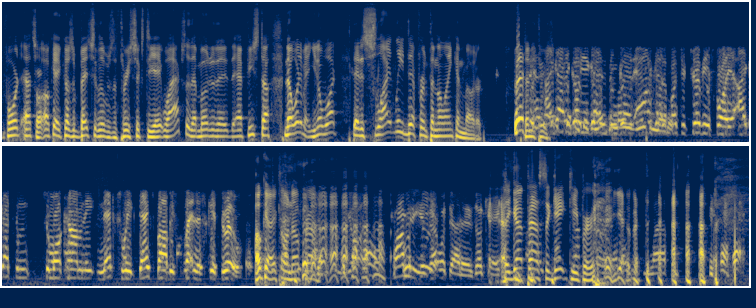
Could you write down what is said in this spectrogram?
Ford Edsel. Okay, because basically it was a 368. Well, actually, that motor, the, the FE stuff. No, wait a minute. You know what? That is slightly different than the Lincoln motor. Listen, I gotta go. You guys have been good. Al got a bunch of trivia for you. I got some some more comedy next week. Thanks, Bobby, for letting us get through. Okay. Oh, no problem. oh, comedy is that what that is? Okay. They got past the gatekeeper. yeah.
